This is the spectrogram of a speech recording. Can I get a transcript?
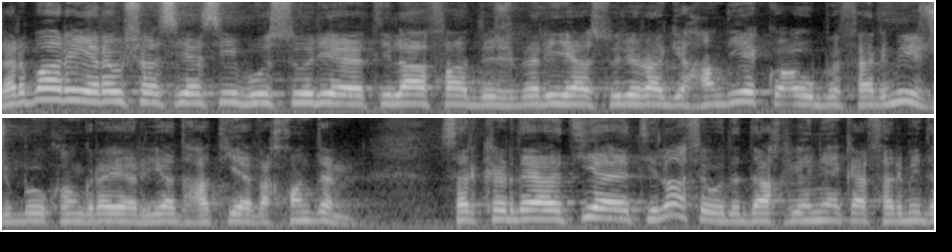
درباره روش سیاسی بو سوریه ائتلاف دژبری سوری را گهاندیه که او بفرمیج بو کنگره ریاد هاتیه و خواندن سرکردایەتی ئەتیلافی و دە داخوێنیەکە فەرمیدە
